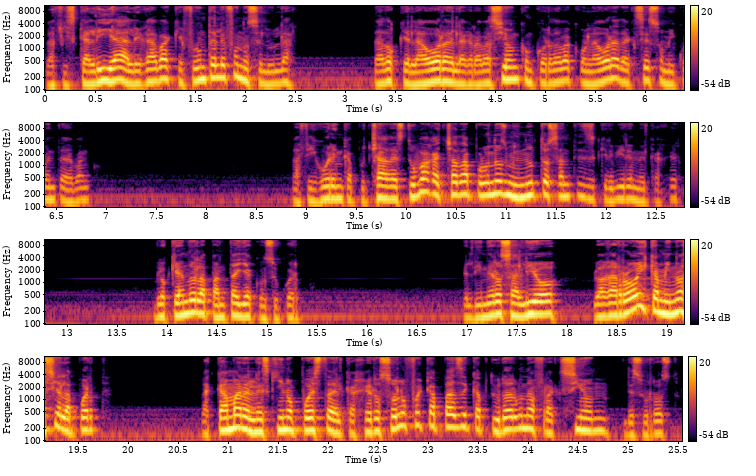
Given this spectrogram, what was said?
La fiscalía alegaba que fue un teléfono celular, dado que la hora de la grabación concordaba con la hora de acceso a mi cuenta de banco. La figura encapuchada estuvo agachada por unos minutos antes de escribir en el cajero, bloqueando la pantalla con su cuerpo. El dinero salió, lo agarró y caminó hacia la puerta. La cámara en la esquina opuesta del cajero solo fue capaz de capturar una fracción de su rostro.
